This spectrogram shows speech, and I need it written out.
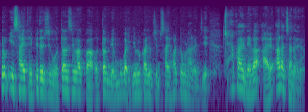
그럼 이 사회 대표들이 지금 어떤 생각과 어떤 명무가 이념을 가지고 지금 사회 활동을 하는지 정확하게 내가 알, 알았잖아요.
